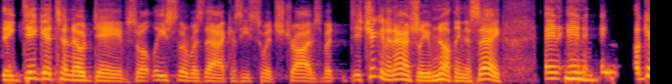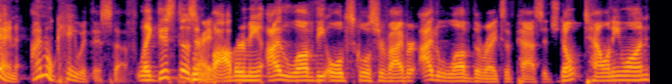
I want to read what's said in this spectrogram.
They did get to know Dave, so at least there was that because he switched tribes. But Chicken and Ashley have nothing to say. And, and Mhm. and again, I'm okay with this stuff. Like this doesn't Right. bother me. I love the old school Survivor. I love the rites of passage. Don't tell anyone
